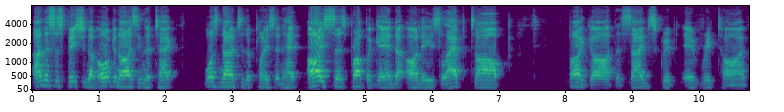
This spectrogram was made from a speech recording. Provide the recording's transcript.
under suspicion of organising the attack was known to the police and had ISIS propaganda on his laptop. By God, the same script every time.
